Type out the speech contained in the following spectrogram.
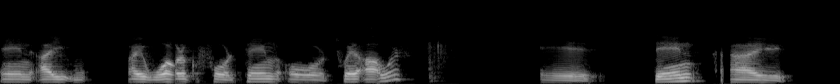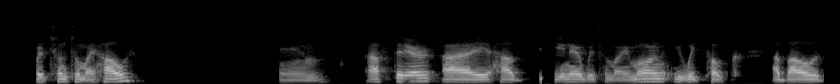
And I I work for 10 or 12 hours. Uh, then I return to my house. And after I have dinner with my mom, we talk about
